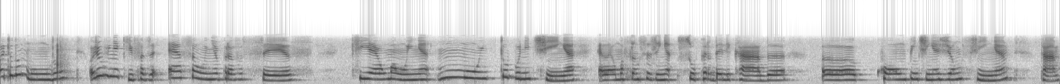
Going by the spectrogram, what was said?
Oi todo mundo! Hoje eu vim aqui fazer essa unha pra vocês, que é uma unha muito bonitinha. Ela é uma francesinha super delicada, uh, com pintinhas de oncinha, tá?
